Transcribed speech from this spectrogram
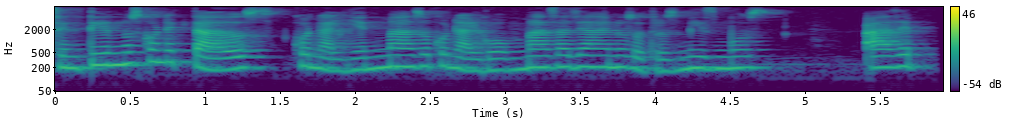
Sentirnos conectados con alguien más o con algo más allá de nosotros mismos hace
